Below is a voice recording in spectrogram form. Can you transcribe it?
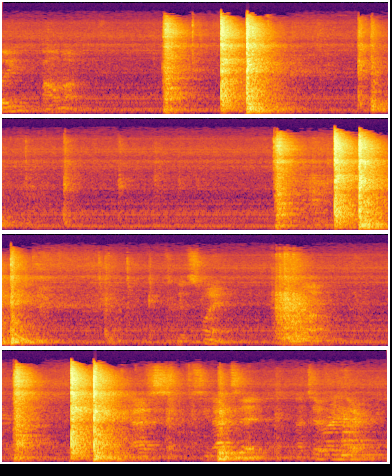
early, palm up. Good swing. One. That's, see, that's it. That's it right there.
